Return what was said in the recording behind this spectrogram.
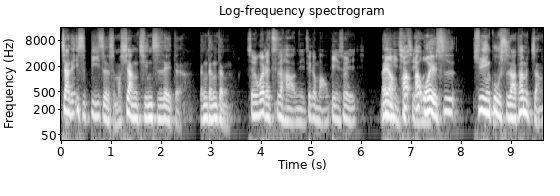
家里一直逼着什么相亲之类的，等等等。所以为了治好你这个毛病，所以没有啊啊！我也是虚应故事啊，他们讲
